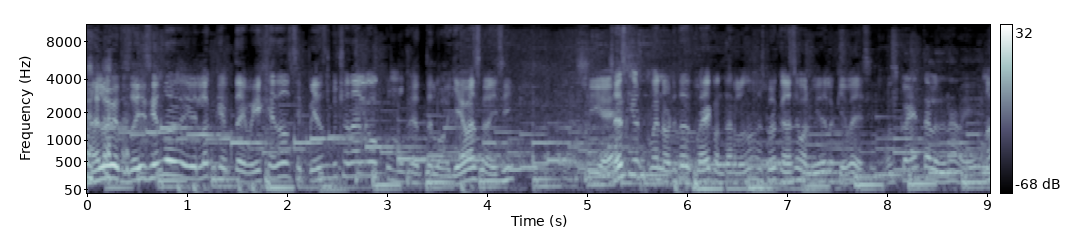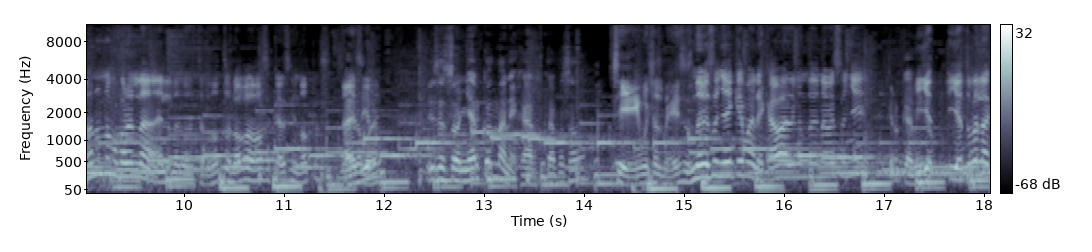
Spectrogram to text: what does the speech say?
Es lo que te estoy diciendo, es lo que te dije, ¿no? Si piensas mucho en algo, como que te lo llevas, me sí. Así es. ¿Sabes qué? Bueno, ahorita voy a contarlo, ¿no? Espero que no se me olvide lo que iba a decir. Pues cuéntalo de una vez. No, no, no, mejor en, la, en la- nuestra nota, luego vamos a sacar sin notas. A bueno. Dice soñar con manejar, ¿te ha pasado? Sí, muchas veces. Una vez soñé que manejaba, una vez soñé. Creo que. Y ya, y ya tuve la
